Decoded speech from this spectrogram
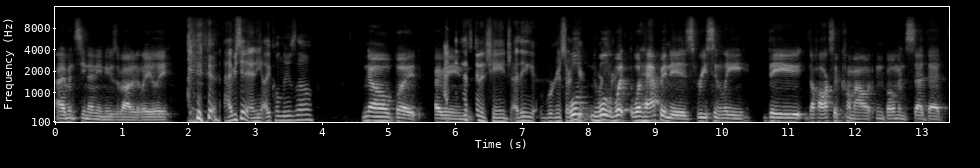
I haven't seen any news about it lately. Have you seen any Eichel news though? No, but I I, mean, think that's gonna change. I think we're gonna start. well, well, what what happened is recently they the Hawks have come out and Bowman said that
